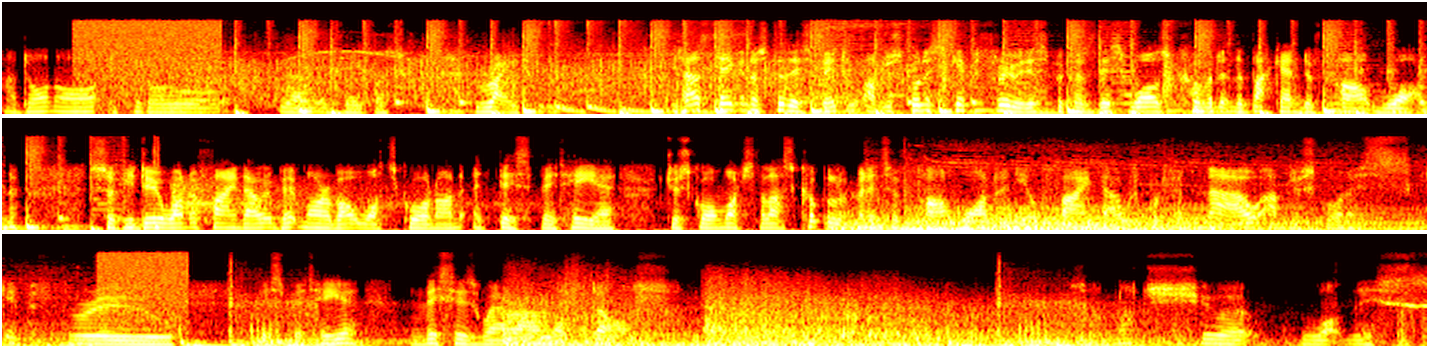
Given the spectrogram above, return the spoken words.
I don't know if it'll Well, it'll take us. Right. It has taken us to this bit. I'm just going to skip through this because this was covered at the back end of part one. So if you do want to find out a bit more about what's going on at this bit here, just go and watch the last couple of minutes of part one and you'll find out. But for now, I'm just going to skip through this bit here. This is where I left off. So I'm not sure what this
